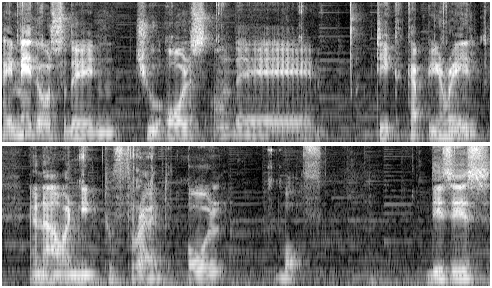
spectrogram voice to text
I made also the two holes on the teak capping rail and now I need to thread all both. This is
